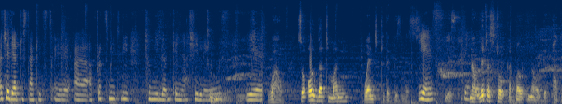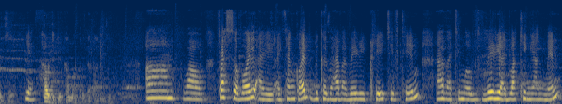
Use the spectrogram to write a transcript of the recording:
actually I had to start with uh, uh, approximately 2 million Kenya shillings. Yeah. Wow. So all that money went to the business. Yes. Yes. Now let us talk about now the packaging. Yes. How did you come up with the packaging? Um, wow. First of all, I, I thank God because I have a very creative team. I have a team of very hardworking young men.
